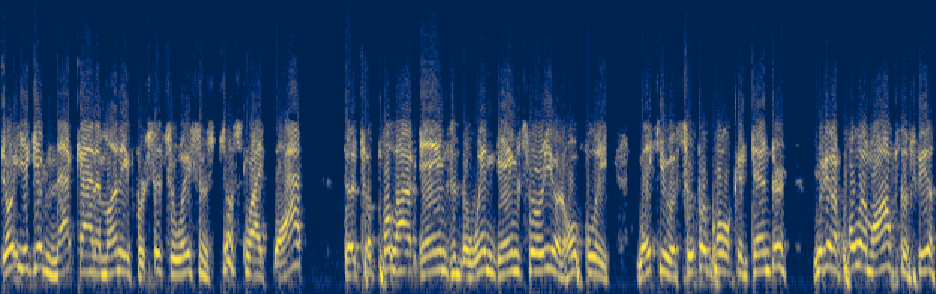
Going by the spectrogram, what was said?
don't you give him that kind of money for situations just like that to, to pull out games and to win games for you and hopefully make you a Super Bowl contender? You're going to pull him off the field.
